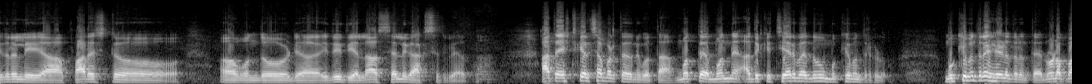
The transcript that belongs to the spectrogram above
ಇದರಲ್ಲಿ ಆ ಫಾರೆಸ್ಟ್ ಒಂದು ಇದಿದೆಯಲ್ಲ ಸೆಲ್ಗೆ ಹಾಕ್ಸಿದ್ವಿ ಅದನ್ನ. ಆತ ಎಷ್ಟು ಕೆಲಸ ಮಾಡ್ತಾಯಿದ್ದಾನೆ ಗೊತ್ತಾ? ಮತ್ತೆ ಮೊನ್ನೆ ಅದಕ್ಕೆ ಚೇರ್ಮನ್ನು ಮುಖ್ಯಮಂತ್ರಿಗಳು. ಮುಖ್ಯಮಂತ್ರಿ ಹೇಳಿದ್ರಂತೆ, ನೋಡಪ್ಪ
